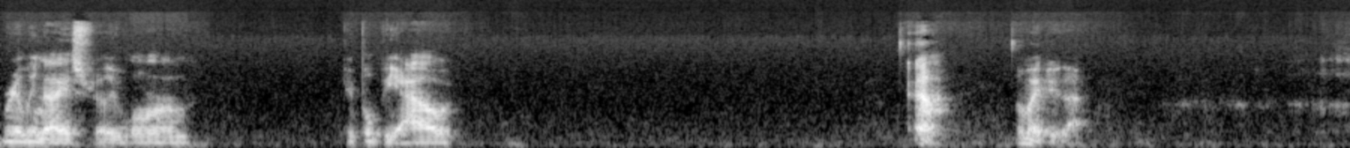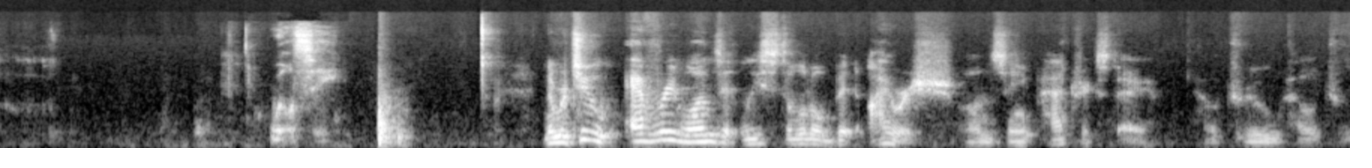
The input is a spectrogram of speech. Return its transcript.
really nice, really warm. People be out. Yeah, I might do that. We'll see. Number two, everyone's at least a little bit Irish on St. Patrick's Day. How true, how true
